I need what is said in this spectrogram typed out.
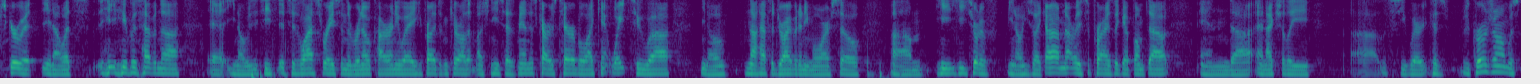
Screw it. You know, it's he, he was having a, uh, you know, it's, it's his last race in the Renault car anyway. He probably doesn't care all that much." And he says, "Man, this car is terrible. I can't wait to." Uh, you know, not have to drive it anymore. So um, he he sort of you know he's like, "Ah, I'm not really surprised they got bumped out, and uh, and actually uh, let's see where because Grosjean was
